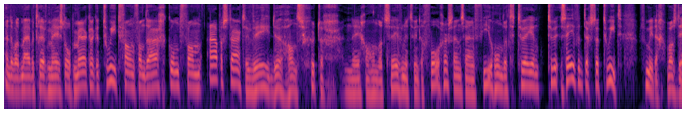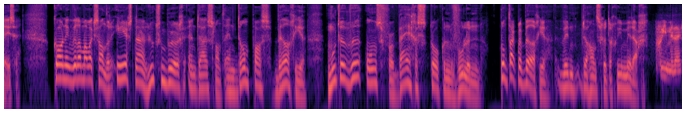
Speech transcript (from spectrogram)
En de wat mij betreft meest opmerkelijke tweet van vandaag... komt van Apenstaart W. de Hans Schutter. 927 volgers en zijn 472ste tweet vanmiddag was deze. Koning Willem-Alexander eerst naar Luxemburg en Duitsland... en dan pas België. Moeten we ons voorbijgestoken voelen? Contact met België. Wim de Hanschutter, goedemiddag. Goedemiddag.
